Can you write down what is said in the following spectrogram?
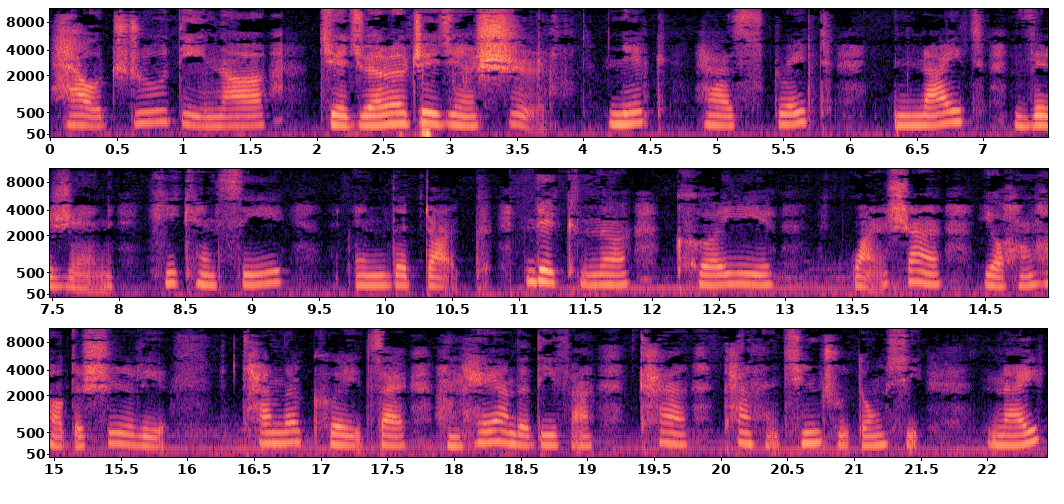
还有 Judy 呢解决了这件事。Nick has great night vision. He can see in the dark. Nick 呢可以晚上有很好的视力。他呢可以在很黑暗的地方看看很清楚东西。Night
